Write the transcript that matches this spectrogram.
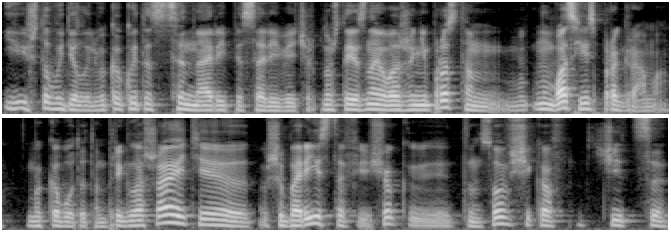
И что вы делали? Вы какой-то сценарий писали вечер? Потому что я знаю, у вас же не просто ну, у вас есть программа. Вы кого-то там приглашаете, шибаристов, еще танцовщиков, чицы.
